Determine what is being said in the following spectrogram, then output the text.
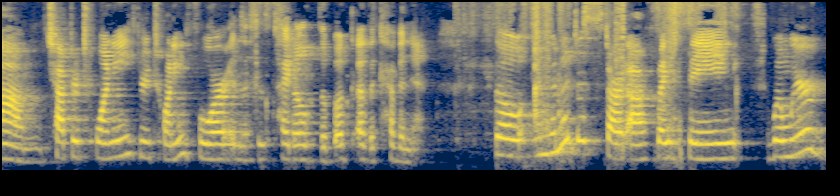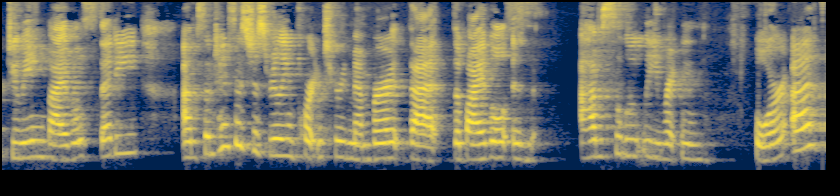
um, chapter 20 through 24, and this is titled The Book of the Covenant. So I'm going to just start off by saying when we're doing Bible study, um, sometimes it's just really important to remember that the Bible is absolutely written for us,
